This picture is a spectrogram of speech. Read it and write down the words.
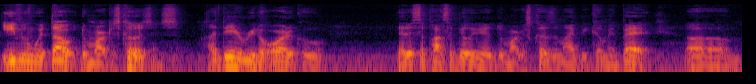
even without DeMarcus Cousins, I did read an article that it's a possibility that DeMarcus Cousins might be coming back. Um,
